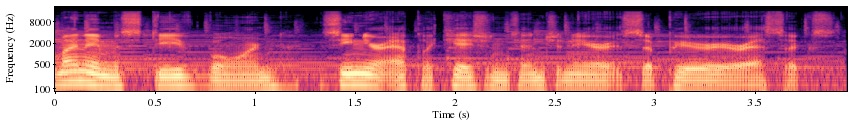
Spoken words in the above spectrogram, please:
my name is Steve Bourne, Senior Applications Engineer at Superior Essex,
